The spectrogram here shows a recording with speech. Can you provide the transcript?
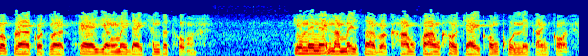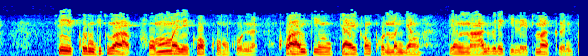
ก็ปรากฏว่าแกยังไม่ได้ชั้นประถมจึงได้แนะนำให้ทราบว่าคำความเข้าใจของคุณในการก่อน ที่คุณคิดว่าผมไม่ได้ควบคุมคุณนะความจริงใจของคุณมันยังยังหนาด้วยกิเลสมากเกินไป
